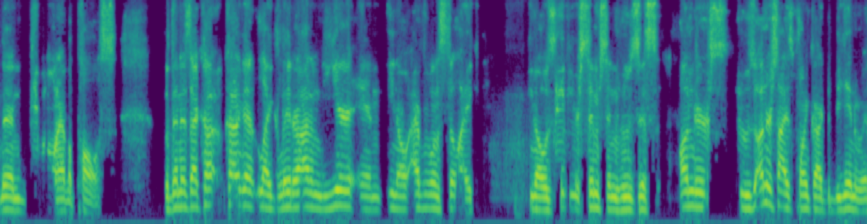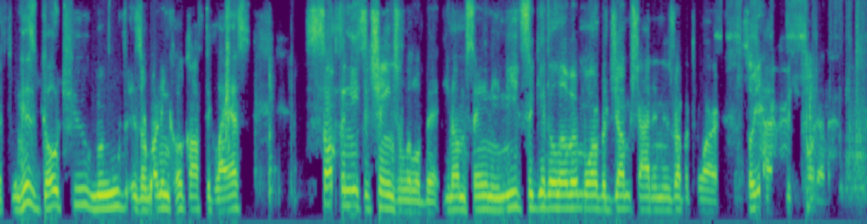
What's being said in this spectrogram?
then people don't have a pulse. But then as I kind of get like later on in the year, and you know everyone's still like, you know Xavier Simpson, who's this under who's undersized point guard to begin with, when his go-to move is a running hook off the glass, something needs to change a little bit. You know what I'm saying? He needs to get a little bit more of a jump shot in his repertoire. So yeah, I agree with Cody on that.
